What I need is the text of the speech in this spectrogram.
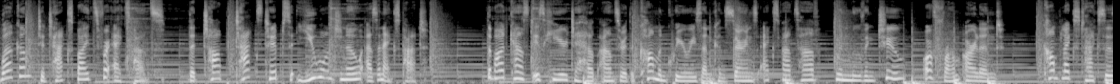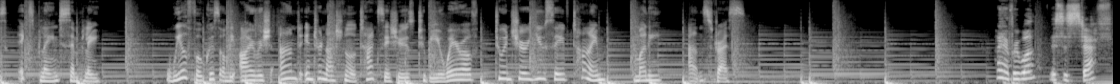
Welcome to Taxbytes for Expats, the top tax tips you want to know as an expat. The podcast is here to help answer the common queries and concerns expats have when moving to or from Ireland. Complex taxes explained simply. We'll focus on the Irish and international tax issues to be aware of to ensure you save time, money, and stress. Hi everyone, this is Steph.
